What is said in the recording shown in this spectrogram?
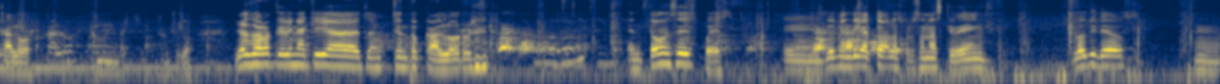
Calor. calor, está muy Mm, pachito. chulo. Yo solo que vine aquí ya siento calor. Entonces, pues, eh, Dios bendiga a todas las personas que ven los videos. Eh,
